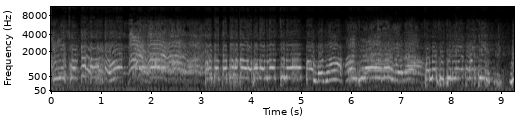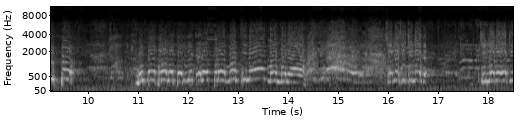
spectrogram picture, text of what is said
তিনি সরকার অপমান মানছি না, মানব না। মানছি না, মানব না। চিহ্ন বাবাজি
